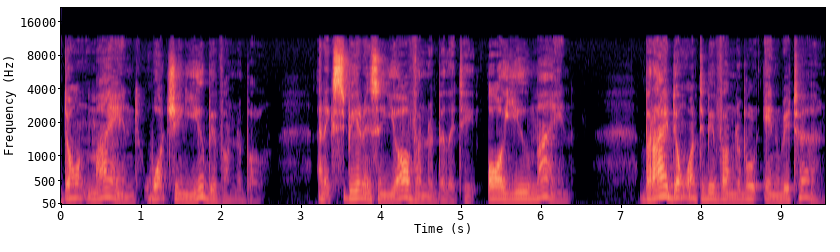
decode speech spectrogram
don't mind watching you be vulnerable and experiencing your vulnerability or you mine. But I don't want to be vulnerable in return.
